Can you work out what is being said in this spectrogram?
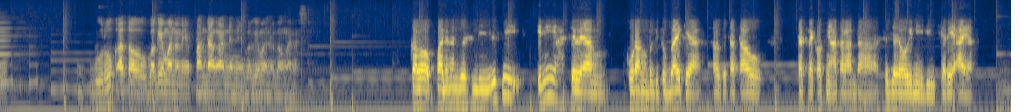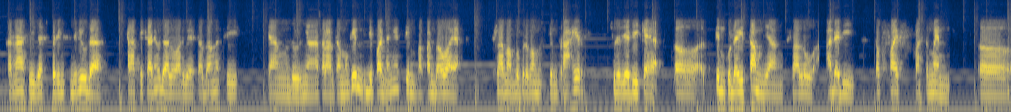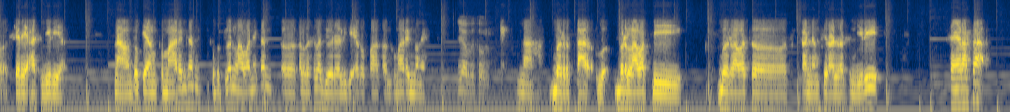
buruk? Atau bagaimana nih pandangannya nih? Bagaimana Bang Anas? Kalau pandangan gue sendiri sih ini hasil yang kurang begitu baik ya kalau kita tahu track recordnya Atalanta sejauh ini di Serie A ya. Karena si Gasperini sendiri udah perhatikannya udah luar biasa banget sih yang dulunya Atalanta mungkin dipandangnya tim papan bawah ya selama beberapa musim terakhir sudah jadi kayak uh, tim kuda hitam yang selalu ada di top 5 klasemen uh, Serie A sendiri ya. Nah untuk yang kemarin kan kebetulan lawannya kan uh, kalau nggak salah juara Liga Eropa tahun kemarin bang ya. Iya betul. Nah berta berlawat di berlawat ke kandang Villarreal sendiri, saya rasa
